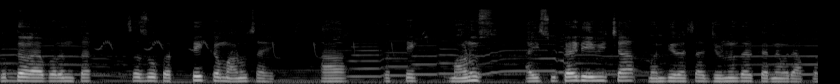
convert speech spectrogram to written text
वृद्ध वयापर्यंतचा जो प्रत्येक माणूस आहे हा प्रत्येक माणूस आई सुकाई देवीच्या मंदिराचा जीर्णोद्धार करण्यामध्ये आपला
